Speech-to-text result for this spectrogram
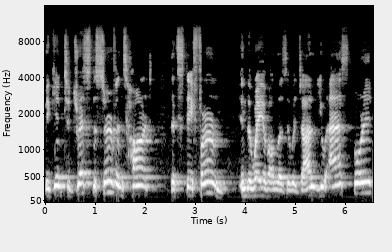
begin to dress the servant's heart that stay firm in the way of Allah You asked for it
